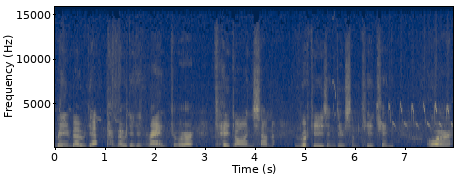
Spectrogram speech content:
Rainbow get promoted in rank or take on some rookies and do some teaching, or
